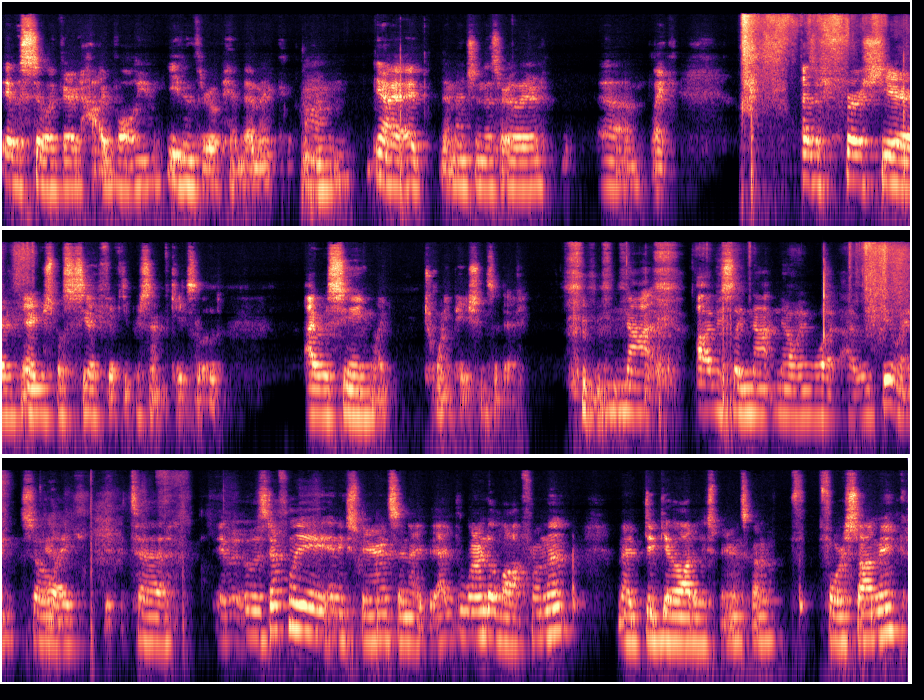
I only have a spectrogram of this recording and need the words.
it was still like very high volume even through a pandemic. Um, yeah, I, I mentioned this earlier. Um, like as a first year, you know, you're supposed to see like fifty percent caseload. I was seeing like twenty patients a day. Not obviously not knowing what I was doing. So Yeah. like to it, it was definitely an experience, and I, I learned a lot from it. And I did get a lot of experience kind of forced on me,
